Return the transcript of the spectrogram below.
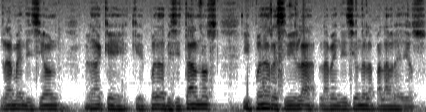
gran bendición, ¿verdad? Que, puedas visitarnos y puedas recibir la, la bendición de la palabra de Dios.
